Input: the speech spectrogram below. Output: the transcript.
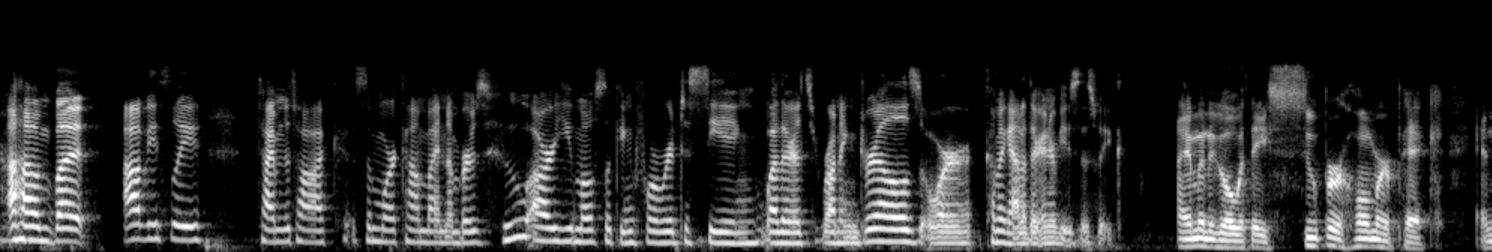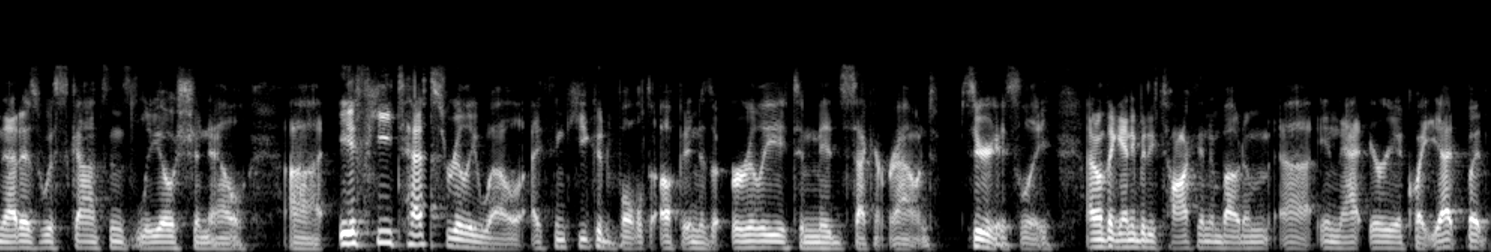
um, but obviously time to talk some more combine numbers. Who are you most looking forward to seeing, whether it's running drills or coming out of their interviews this week? I'm going to go with a super homer pick, and that is Wisconsin's Leo Chenal. Uh, if he tests really well, I think he could vault up into the early to mid second round. Seriously, I don't think anybody's talking about him uh, in that area quite yet. But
